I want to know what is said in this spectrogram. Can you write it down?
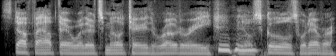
stuff out there, whether it's military, the Rotary, you know, schools, whatever.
